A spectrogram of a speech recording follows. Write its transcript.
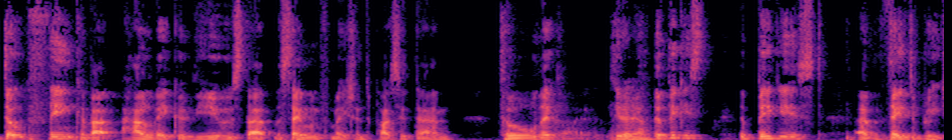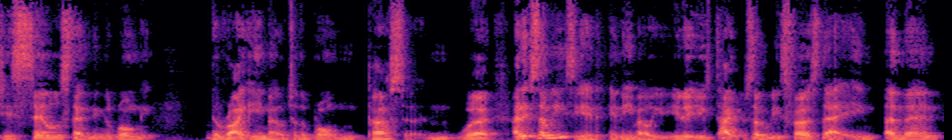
don't think about how they could use that the same information to pass it down to all their clients. You know, Yeah. the biggest the biggest um, data breach is still sending the wrong the right email to the wrong person where and it's so easy in, in email you, you know you type somebody's first name and then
